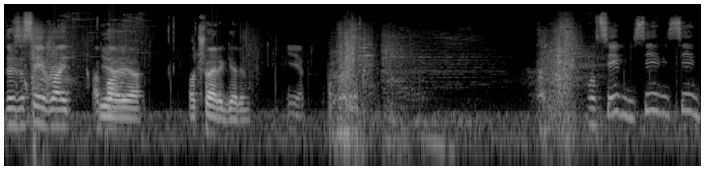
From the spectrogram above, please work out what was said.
There's a save right above. Yeah, yeah. I'll try to get him. Yeah. Well, save me, save me, save me.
